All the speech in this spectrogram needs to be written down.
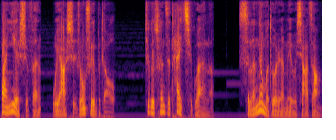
半夜时分，乌鸦始终睡不着。这个村子太奇怪了，死了那么多人没有下葬，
